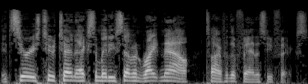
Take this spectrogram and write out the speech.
It's Sirius 210 XM87 right now. Time for the Fantasy Fix.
